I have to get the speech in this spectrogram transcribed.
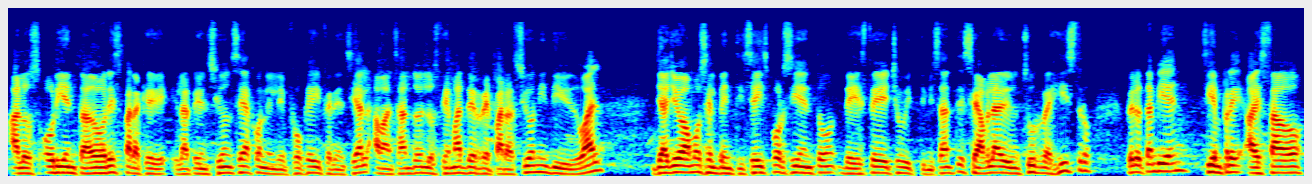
a los orientadores para que la atención sea con el enfoque diferencial, avanzando en los temas de reparación individual. Ya llevamos el 26% de este hecho victimizante, se habla de un subregistro, pero también siempre ha estado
